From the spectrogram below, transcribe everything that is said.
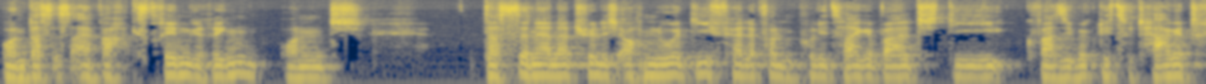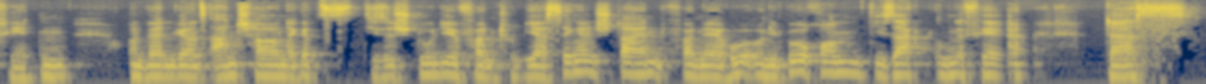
Und das ist einfach extrem gering. Und das sind ja natürlich auch nur die Fälle von Polizeigewalt, die quasi wirklich zutage treten. Und wenn wir uns anschauen, da gibt es diese Studie von Tobias Singelstein von der Ruhr-Uni Bochum, die sagt ungefähr, dass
